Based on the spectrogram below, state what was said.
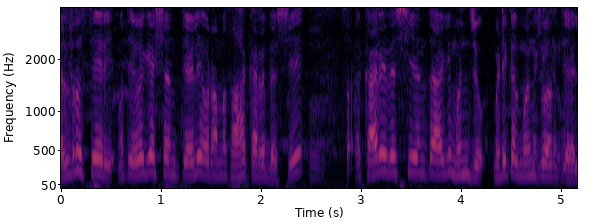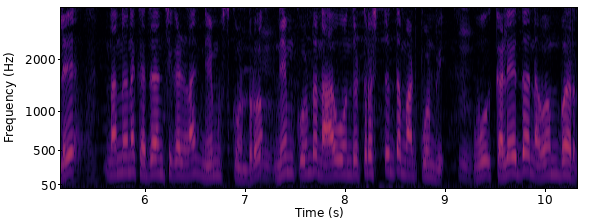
ಎಲ್ಲರೂ ಸೇರಿ ಮತ್ತು ಯೋಗೇಶ್ ಅಂತೇಳಿ ಅವರು ನಮ್ಮ ಸಹ ಕಾರ್ಯದರ್ಶಿ ಕಾರ್ಯದರ್ಶಿ ಅಂತ ಆಗಿ ಮಂಜು ಮೆಡಿಕಲ್ ಮಂಜು ಅಂತೇಳಿ ನನ್ನನ್ನು ಖಜಾಂಚಿಗಳನ್ನಾಗಿ ನೇಮಿಸ್ಕೊಂಡ್ರು. ನೇಮ್ಕೊಂಡು ನಾವು ಒಂದು ಟ್ರಸ್ಟ್ ಅಂತ ಮಾಡ್ಕೊಂಡ್ವಿ. ಕಳೆದ ನವೆಂಬರ್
